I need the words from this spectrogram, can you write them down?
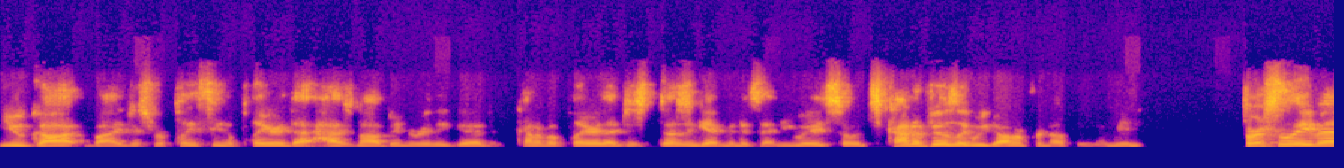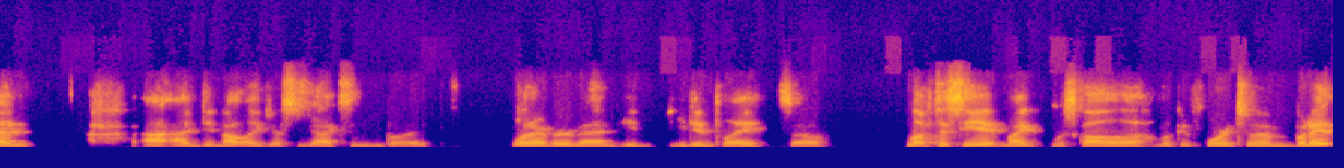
you got by just replacing a player that has not been really good, kind of a player that just doesn't get minutes anyway. So it's kind of feels like we got him for nothing. I mean, personally, man, I, I did not like Justin Jackson, but whatever, man. He he didn't play, so love to see it. Mike Muscala, looking forward to him. But it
